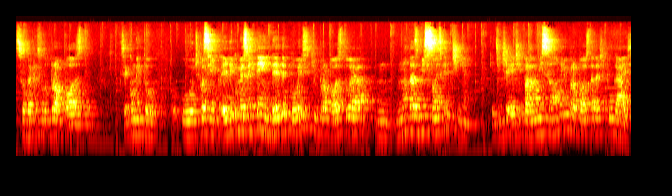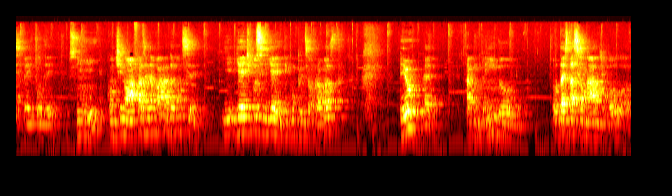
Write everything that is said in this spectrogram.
sobre a questão do propósito, que você comentou, o, tipo assim, ele começou a entender depois que o propósito era um- uma das missões que ele tinha. Que ele tinha, ele tinha que fazer uma missão e o propósito era tipo o gás, pra ele poder Sim. continuar fazendo a parada acontecer. E, e aí tipo assim, e aí, tem cumprido seu propósito? Eu, É, tá cumprindo ou, ou tá estacionado de boa?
